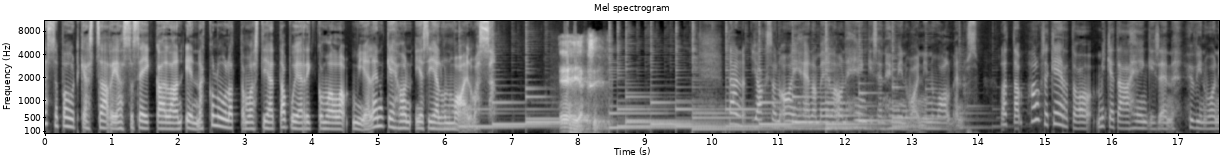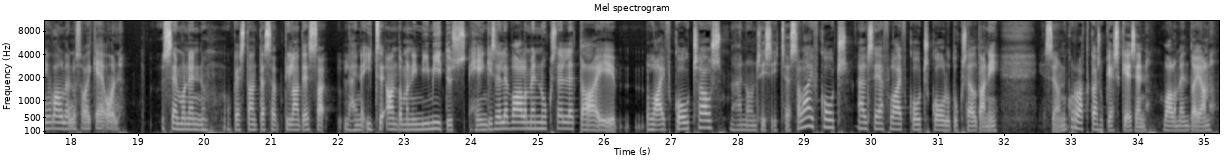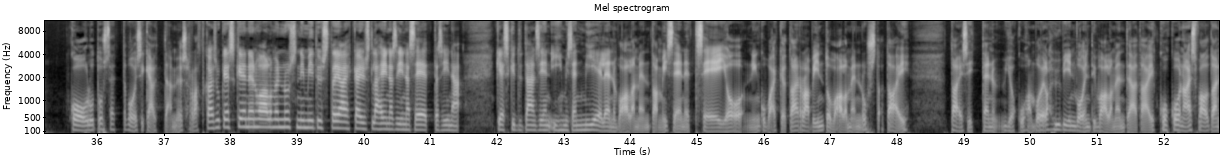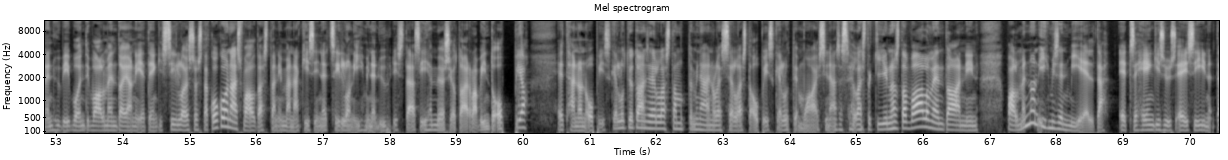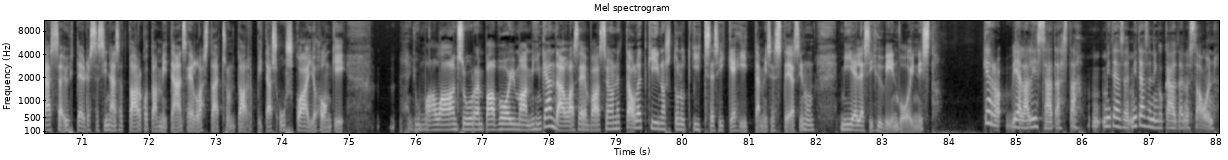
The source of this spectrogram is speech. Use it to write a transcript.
Tässä podcast-sarjassa seikkaillaan ennakkoluulottomasti ja tapuja rikkomalla mielen, kehon ja sielun maailmassa. Ehjäksi. Tämän jakson aiheena meillä on henkisen hyvinvoinnin valmennus. Lotta, haluatko kertoa, mikä tämä henkisen hyvinvoinnin valmennus oikein on? Semmoinen oikeastaan tässä tilanteessa lähinnä itse antamani nimitys henkiselle valmennukselle tai life coachaus. Mähän on siis itse asiassa life coach, LCF life coach koulutukseltani. Se on niin ratkaisukeskeisen valmentajan koulutus, että voisi käyttää myös ratkaisukeskeinen valmennusnimitystä ja ehkä just lähinnä siinä se, että siinä keskitytään siihen ihmisen mielen valmentamiseen, että se ei ole niin kuin vaikka jotain ravintovalmennusta tai tai sitten jokuhan voi olla hyvinvointivalmentaja tai kokonaisvaltainen hyvinvointivalmentaja, niin etenkin silloin, jos on sitä kokonaisvaltaista, niin mä näkisin, että silloin ihminen yhdistää siihen myös jotain ravintooppia, että hän on opiskellut jotain sellaista, mutta minä en ole sellaista opiskellut ja mua ei sinänsä sellaista kiinnosta valmentaa, niin valmennan ihmisen mieltä, että se henkisyys ei siinä tässä yhteydessä sinänsä tarkoita mitään sellaista, että sun tar- pitäisi uskoa johonkin Jumalaan suurempaa voimaa mihinkään tällaiseen, vaan se on, että olet kiinnostunut itsesi kehittämisestä ja sinun mielesi hyvinvoinnista. Kerro vielä lisää tästä. Miten se, mitä se niin käytännössä on?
